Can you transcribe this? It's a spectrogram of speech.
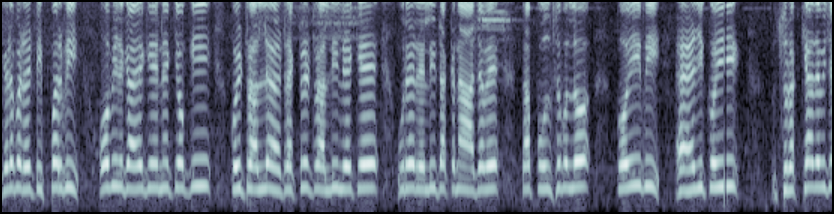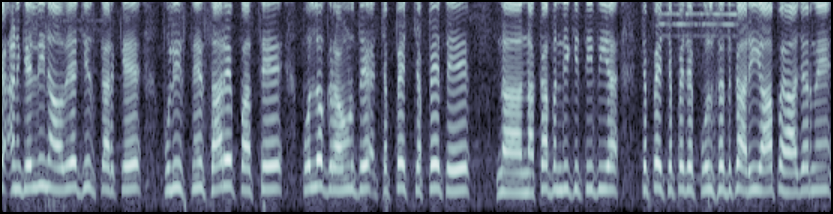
ਜਿਹੜੇ ਵੱਡੇ ਟਿੱਪਰ ਵੀ, ਉਹ ਵੀ ਲਗਾਏ ਗਏ ਨੇ, ਕਿਉਂਕਿ ਕੋਈ ਟਰਾਲ, ਟਰੈਕਟਰ, ਟਰਾਲੀ ਲੈ ਕੇ ਉਰੇ ਰੈਲੀ ਤੱਕ ਨਾ ਆ ਜਾਵੇ, ਤਾਂ ਪੁਲਿਸ ਵੱਲੋਂ ਕੋਈ ਵੀ ਇਹੋ ਜੀ ਕੋਈ ਸੁਰੱਖਿਆ ਦੇ ਵਿੱਚ ਅਣਗਹਿਲੀ ਨਾ ਹੋਵੇ, ਜਿਸ ਕਰਕੇ ਪੁਲਿਸ ਨੇ ਸਾਰੇ ਪਾਸੇ ਪੋਲੋ ਗਰਾਊਂਡ ਦੇ ਚੱਪੇ ਚੱਪੇ ਤੇ ਨਾਕਾਬੰਦੀ ਕੀਤੀ ਪਈ ਹੈ। ਚੱਪੇ ਚੱਪੇ ਦੇ ਪੁਲਿਸ ਅਧਿਕਾਰੀ ਆਪ ਹਾਜ਼ਰ ਨੇ।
